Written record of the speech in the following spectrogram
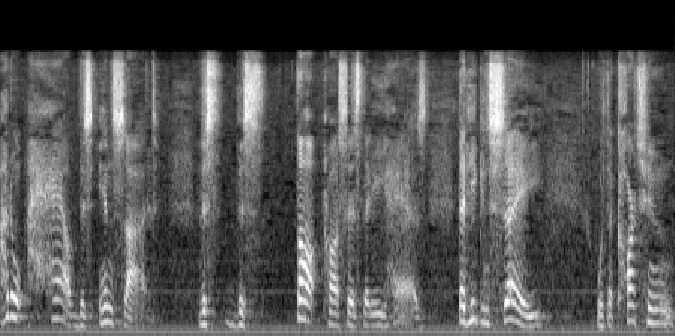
I don't have this insight, this, this thought process that he has, that he can say with a cartoon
